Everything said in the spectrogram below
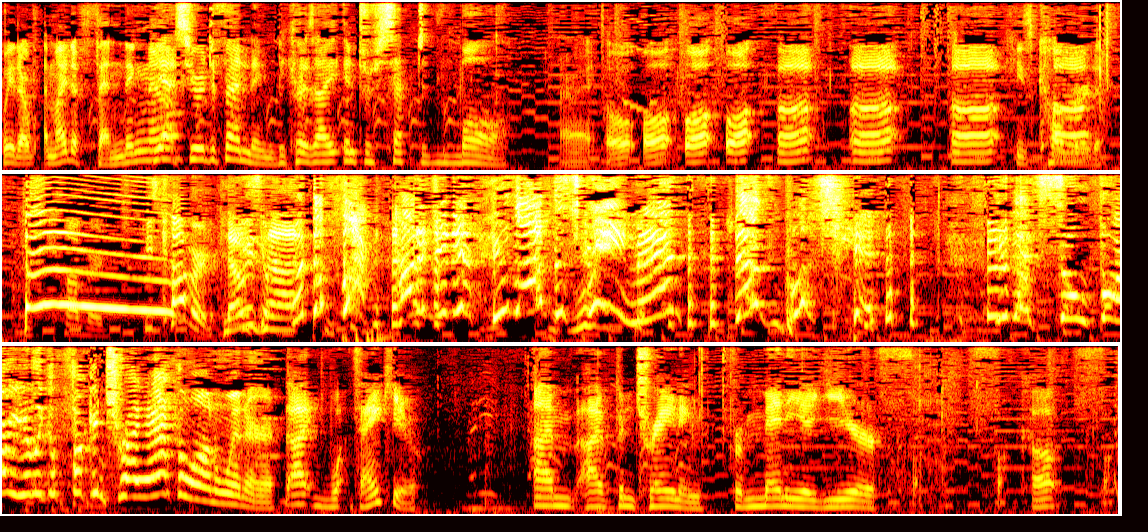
Wait, are, am I defending now? Yes, you're defending because I intercepted the ball. All right. Oh, oh, oh, oh. Uh, uh, uh. He's covered. He's covered. He's covered. No, he's co- not. What the fuck? How did you do? He was off the screen, man. That's bullshit. You got so far. You're like a fucking triathlon winner. I, wh- thank you. I'm. I've been training for many a year. Fuck. Oh. Fuck.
